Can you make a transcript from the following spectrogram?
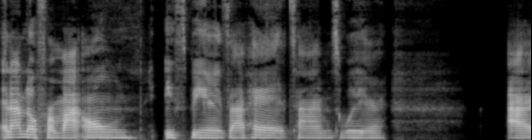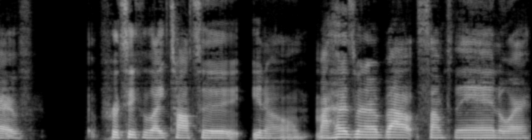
And I know from my own experience, I've had times where I've particularly talked to, you know, my husband about something or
